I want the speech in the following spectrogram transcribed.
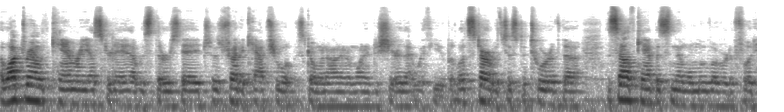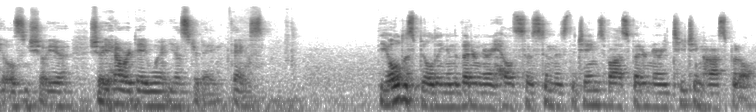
I walked around with the camera yesterday, that was Thursday, to try to capture what was going on and I wanted to share that with you. But let's start with just a tour of the, the South Campus and then we'll move over to Foothills and show you, show you how our day went yesterday. Thanks. The oldest building in the veterinary health system is the James Voss Veterinary Teaching Hospital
